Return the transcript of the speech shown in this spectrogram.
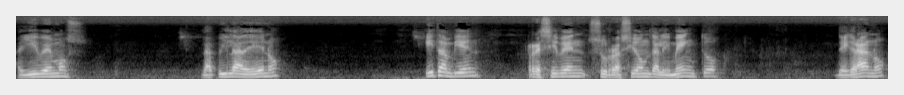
Allí vemos la pila de heno. Y también reciben su ración de alimento, de grano.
